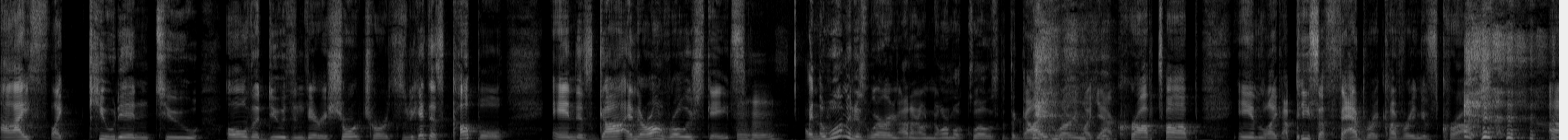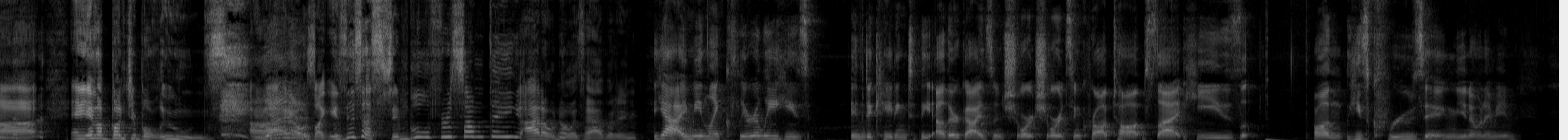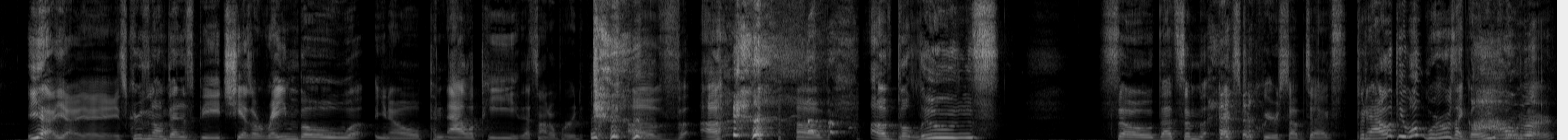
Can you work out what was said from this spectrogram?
I like cued into all the dudes in very short shorts because we get this couple and this guy and they're on roller skates and the woman is wearing I don't know normal clothes, but the guy's wearing like yeah crop top and like a piece of fabric covering his crotch, uh, and he has a bunch of balloons. Uh, And I was like, is this a symbol for something? I don't know what's happening. Yeah, I mean, like clearly he's indicating to the other guys in short shorts and crop tops that he's on, he's cruising. You know what I mean? Yeah, yeah, yeah, yeah. He's cruising on Venice Beach. He has a rainbow, you know, Penelope. That's not a word. of uh, of of balloons. So that's some extra queer subtext. Penelope, what word was I going for Um, there?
